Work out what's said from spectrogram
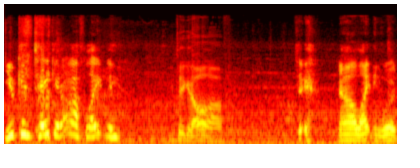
you can take it off, lightning. You take it all off. No, lightning would.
